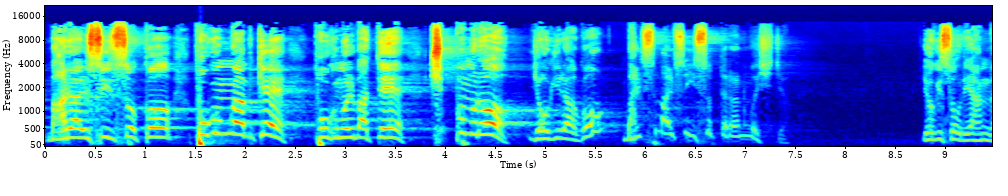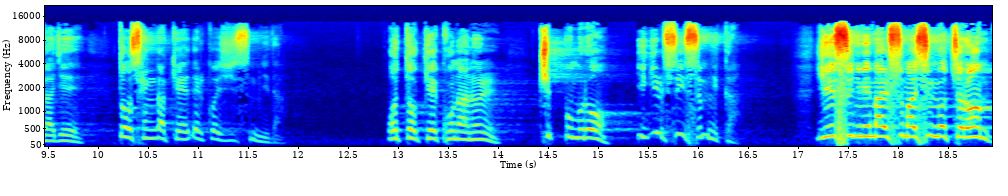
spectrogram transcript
말할 수 있었고 복음과 함께 복음을 받되 기쁨으로 여기라고 말씀할 수 있었다라는 것이죠. 여기서 우리 한 가지 또 생각해야 될 것이 있습니다. 어떻게 고난을 기쁨으로 이길 수 있습니까? 예수님이 말씀하신 것처럼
